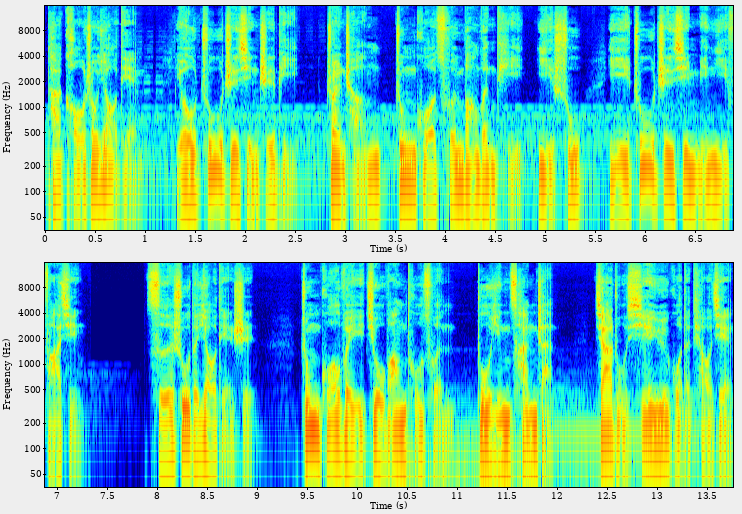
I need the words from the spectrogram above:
他口授要点，由朱执信执笔，撰成《中国存亡问题》一书，以朱执信名义发行。此书的要点是：中国为救亡图存，不应参战；加入协约国的条件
